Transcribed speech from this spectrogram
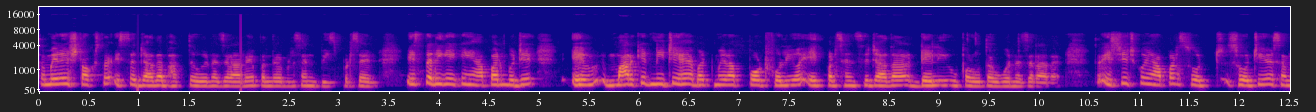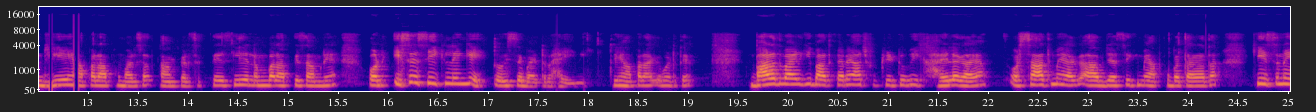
तो मेरे स्टॉक्स तो इससे ज़्यादा भागते हुए नज़र आ रहे हैं, पंद्रह परसेंट बीस परसेंट इस तरीके के यहाँ पर मुझे मार्केट नीचे है बट मेरा पोर्टफोलियो एक परसेंट से ज़्यादा डेली ऊपर होता हुआ नज़र आ रहा है। तो इस चीज़ को यहाँ पर सोच, सोचिए, समझिए, यहाँ पर आप हमारे साथ काम कर सकते हैं। इसलिए नंबर आपके सामने है और इसे सीख लेंगे तो इससे बेटर है ही नहीं। तो यहाँ पर आगे बढ़ते हैं। भारत वायर की बात करें, आज फिफ्टी टू वीक हाई लगाया। और साथ में आप जैसे कि मैं आपको बता रहा था कि इसने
